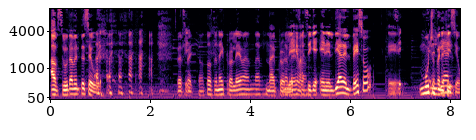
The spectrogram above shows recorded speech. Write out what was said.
absolutamente segura. Perfecto. Entonces no hay problema en andar. No hay problema. Así que en el día del beso, eh, Sí. muchos del- beneficios.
